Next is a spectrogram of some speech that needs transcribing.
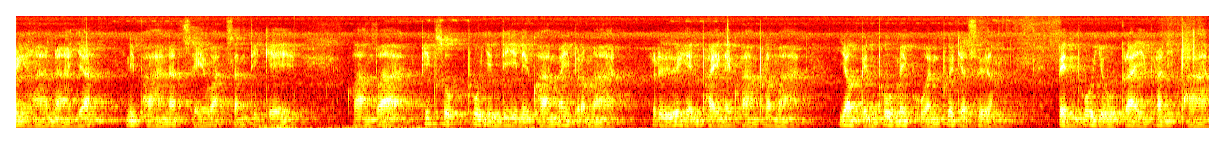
ริหานายะ นิพานัสเสวะสันติเก ความว่าภิกษุผู้ยินดีในความไม่ประมาท หรือเห็นภัยในความประมาท ย่อมเป็นผู้ไม่ควรเพื่อจะเสื่อม เป็นผู้อยู่ใกล้พระนิพพาน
